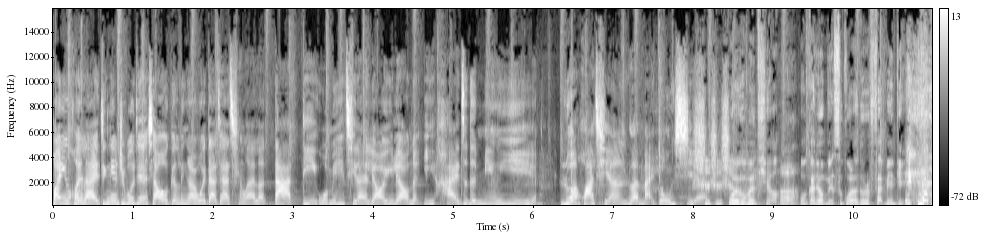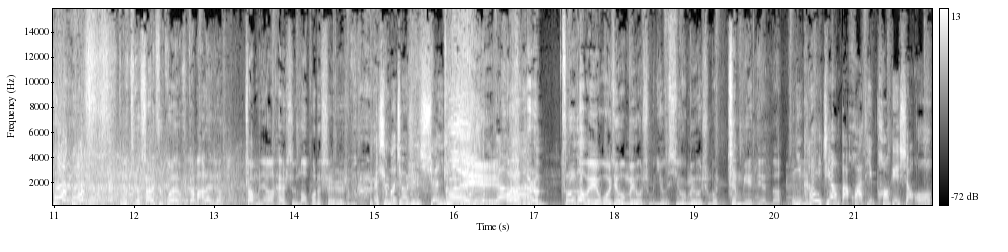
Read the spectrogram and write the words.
欢迎回来！今天直播间，小欧跟灵儿为大家请来了大地，我们一起来聊一聊呢，以孩子的名义乱花钱、乱买东西。是是是。我有个问题啊，我感觉我每次过来都是反面典型。我记得上一次过来我是干嘛来着？丈母娘还是老婆的生日什么？什么就是选礼物什么的。好像就是从头到尾我就没有什么游戏，有没有什么正面点的？你可以这样把话题抛给小欧，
